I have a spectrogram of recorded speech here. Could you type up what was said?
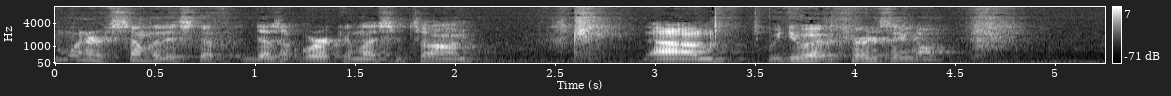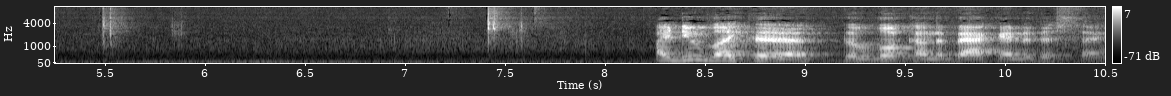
I wonder if some of this stuff doesn't work unless it's on. Um, we do have a turn signal. I do like the, the look on the back end of this thing.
